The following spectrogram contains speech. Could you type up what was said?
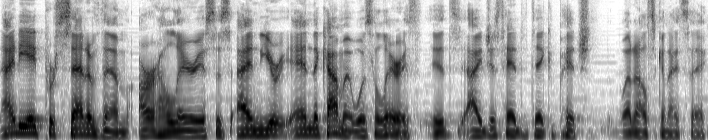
98% of them are hilarious and you and the comment was hilarious. It's I just had to take a pitch. What else can I say?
